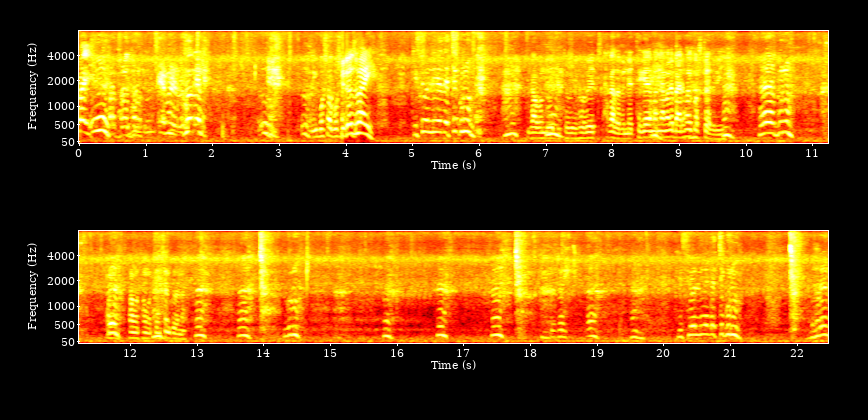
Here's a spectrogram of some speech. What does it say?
ভাই। কিছু নিয়ে যাচ্ছে গুরু গা বন্ধ হবে এভাবে থাকা যাবে না এর থেকে মানে আমার বাইরে হয়ে কষ্ট হয়ে যাবে হ্যাঁ গুরু থামো থামো টেনশন করো না গুরু। নিয়ে যাচ্ছে গুরু ধরেন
